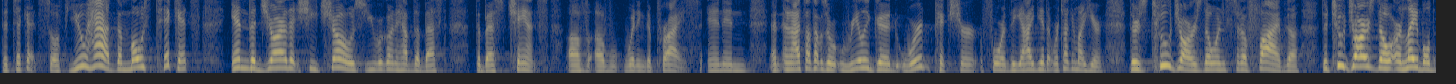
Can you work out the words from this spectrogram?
the tickets. So if you had the most tickets in the jar that she chose, you were going to have the best, the best chance of, of winning the prize. And, in, and, and I thought that was a really good word picture for the idea that we're talking about here. There's two jars, though, instead of five. The, the two jars, though, are labeled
